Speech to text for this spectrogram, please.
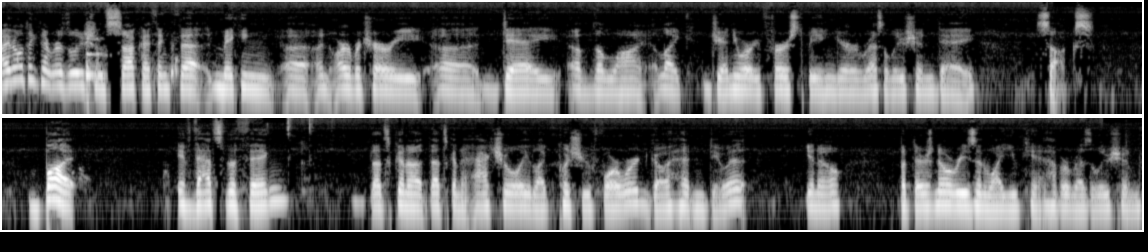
I don't think that resolutions suck. I think that making uh, an arbitrary uh, day of the line, like January 1st being your resolution day, sucks. But if that's the thing that's gonna that's gonna actually like push you forward, go ahead and do it. You know, but there's no reason why you can't have a resolution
